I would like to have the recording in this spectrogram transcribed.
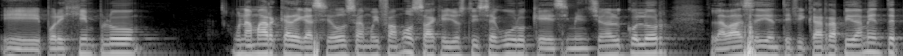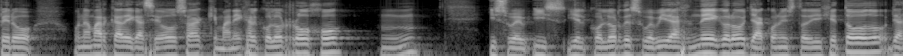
eh, por ejemplo, una marca de gaseosa muy famosa, que yo estoy seguro que si menciona el color la vas a identificar rápidamente, pero una marca de gaseosa que maneja el color rojo, y, el color de su bebida es negro, ya con esto dije todo, ya,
